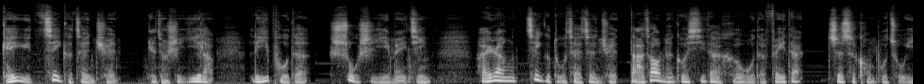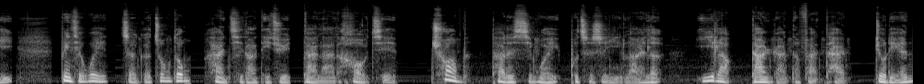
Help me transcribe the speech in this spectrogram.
给予这个政权，也就是伊朗，离谱的数十亿美金，还让这个独裁政权打造能够携带核武的飞弹，支持恐怖主义，并且为整个中东和其他地区带来了浩劫。Trump 他的行为不只是引来了伊朗淡然的反弹，就连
